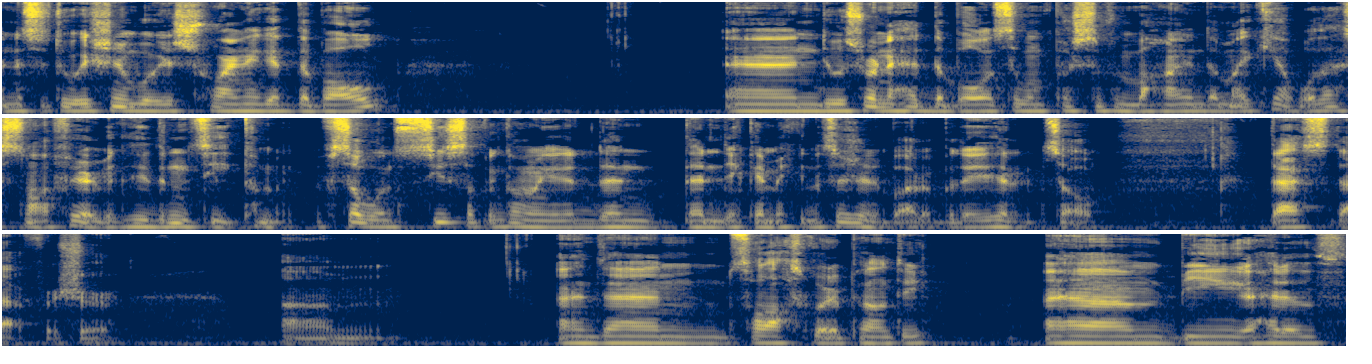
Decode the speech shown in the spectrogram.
in a situation where he's trying to get the ball, and he was trying to head the ball, and someone pushed him from behind, I'm like, yeah, well that's not fair because he didn't see it coming. If someone sees something coming, then then they can make a decision about it, but they didn't. So that's that for sure. Um, and then Salah scored a penalty, um, being ahead of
